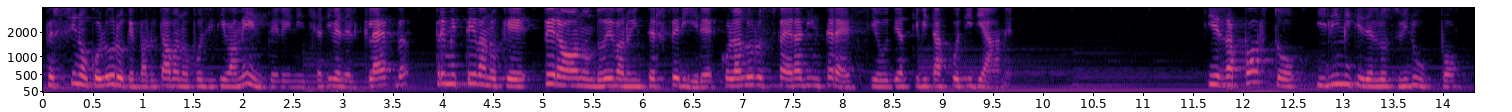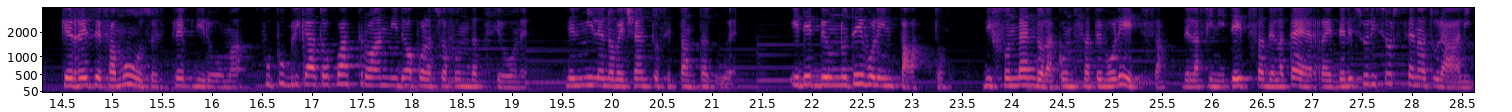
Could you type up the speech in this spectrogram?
Persino coloro che valutavano positivamente le iniziative del club premettevano che però non dovevano interferire con la loro sfera di interessi o di attività quotidiane. Il rapporto I limiti dello sviluppo che rese famoso il Club di Roma, fu pubblicato quattro anni dopo la sua fondazione, nel 1972, ed ebbe un notevole impatto, diffondendo la consapevolezza della finitezza della terra e delle sue risorse naturali,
